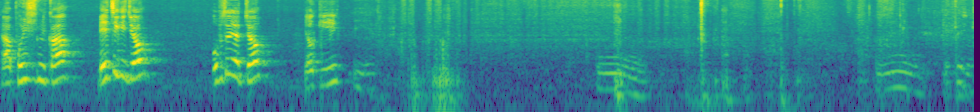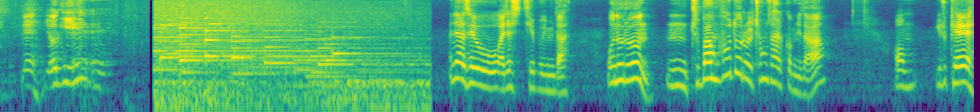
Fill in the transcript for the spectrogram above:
자, 보이십니까? 매직이죠? 없어졌죠? 여기 예. 오. 오. 깨끗해졌어. 네, 여기 예, 예. 안녕하세요 아저씨 TV입니다 오늘은 음, 주방 후드를 청소할 겁니다. 어, 이렇게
